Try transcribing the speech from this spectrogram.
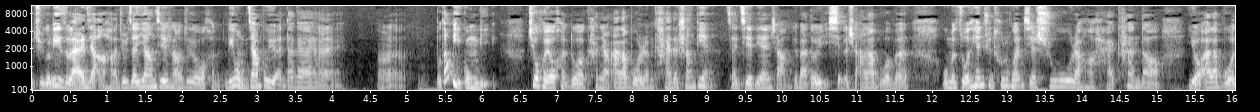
举个例子来讲哈，就是在央街上就有很离我们家不远，大概呃不到一公里，就会有很多看见阿拉伯人开的商店在街边上，对吧？都写的是阿拉伯文。我们昨天去图书馆借书，然后还看到有阿拉伯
